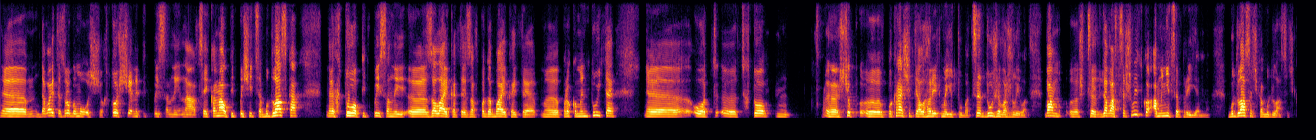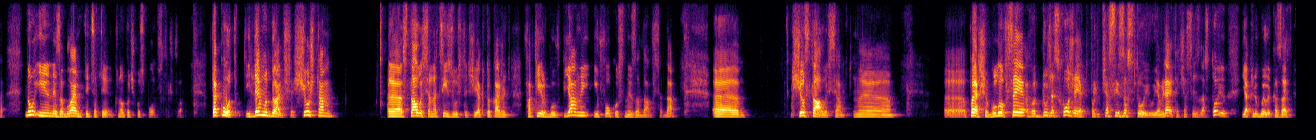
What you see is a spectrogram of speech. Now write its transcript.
Е, давайте зробимо ось що. Хто ще не підписаний на цей канал, підпишіться, будь ласка. Е, Хто підписаний, е, залайкайте, завподобайкайте, е, прокоментуйте. От хто щоб е, покращити алгоритми Ютуба, це дуже важливо. Вам е, це для вас це швидко, а мені це приємно. Будь ласочка, будь ласочка. Ну і не забуваємо тицяти кнопочку спонсорства. Так от, йдемо далі. Що ж там е, сталося на цій зустрічі? Як то кажуть, факір був п'яний і фокус не задався. Да? Е, що сталося? Е, е, перше, було все дуже схоже, як про часи застою. Уявляєте, часи застою, як любили казати,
